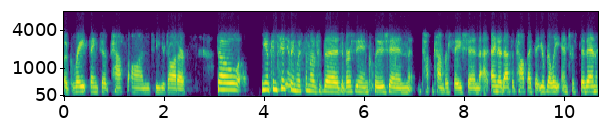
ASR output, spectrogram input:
a great thing to pass on to your daughter. So you know, continuing with some of the diversity and inclusion t- conversation, I know that's a topic that you're really interested in.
